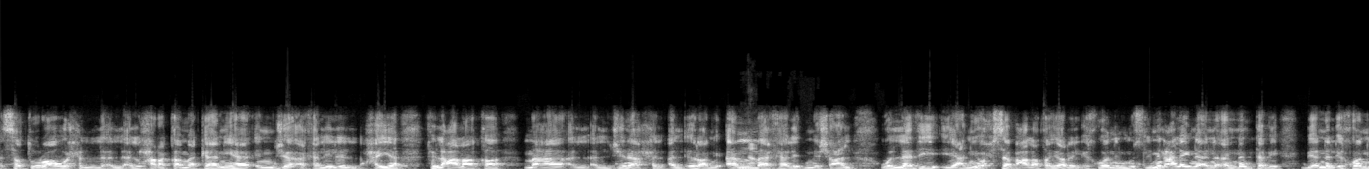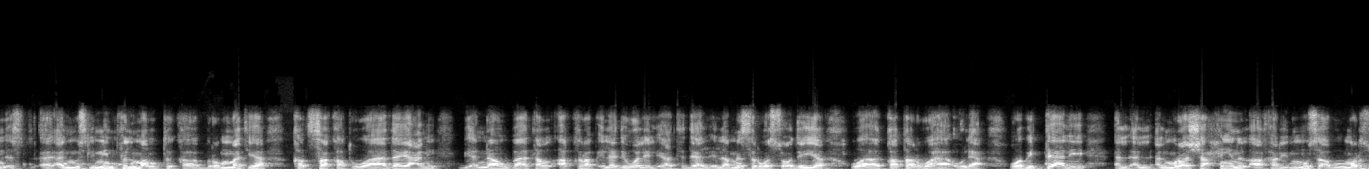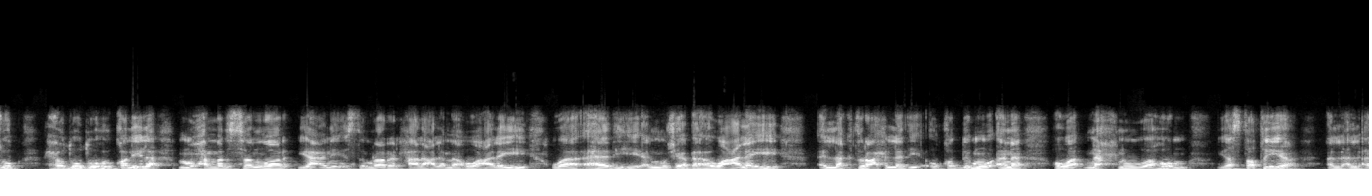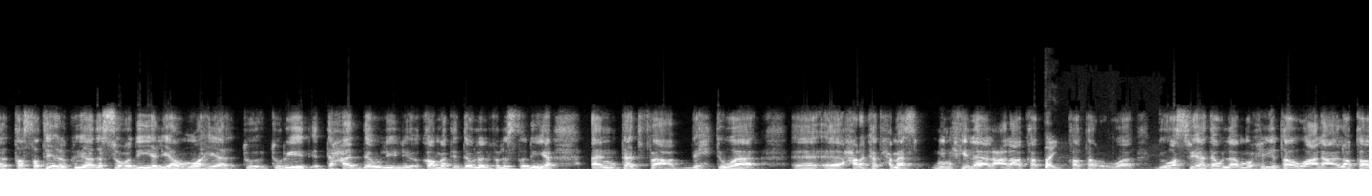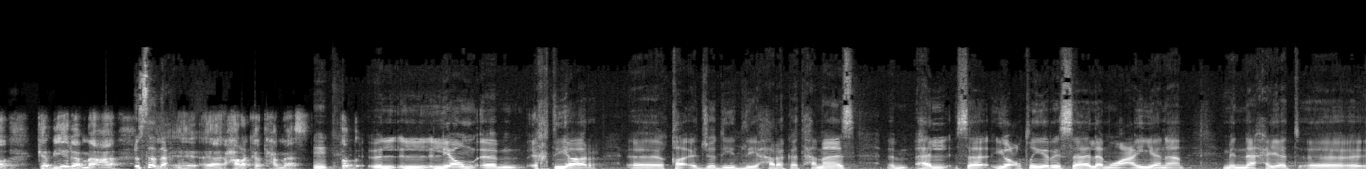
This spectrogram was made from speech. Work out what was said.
ستراوح الحركة مكانها إن جاء خليل الحية في العلاقة مع الجناح الإيراني أما نعم. خالد مشعل والذي يعني يحسب على تيار الإخوان المسلمين علينا أن, ننتبه بأن الإخوان المسلمين في المنطقة برمتها قد سقطوا وهذا يعني بأنه بات الأقرب إلى دول الاعتدال إلى مصر والسعودية وقطر وهؤلاء وبالتالي المرشحين الآخرين موسى أبو مرزوق حظوظه قليلة محمد السنوار يعني استمرار الحال على ما هو عليه وهذه المجابهة. وعليه الاقتراح الذي أقدمه أنا هو نحن وهم. يستطيع تستطيع القيادة السعودية اليوم وهي تريد اتحاد دولي لإقامة الدولة الفلسطينية أن تدفع باحتواء حركة حماس من خلال علاقة طيب. قطر وبوصفها دولة محيطة وعلى علاقة كبيرة مع أستاذ حركة حماس. اليوم اختيار قائد جديد لحركة حماس هل سيعطي رسالة معينة من ناحية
